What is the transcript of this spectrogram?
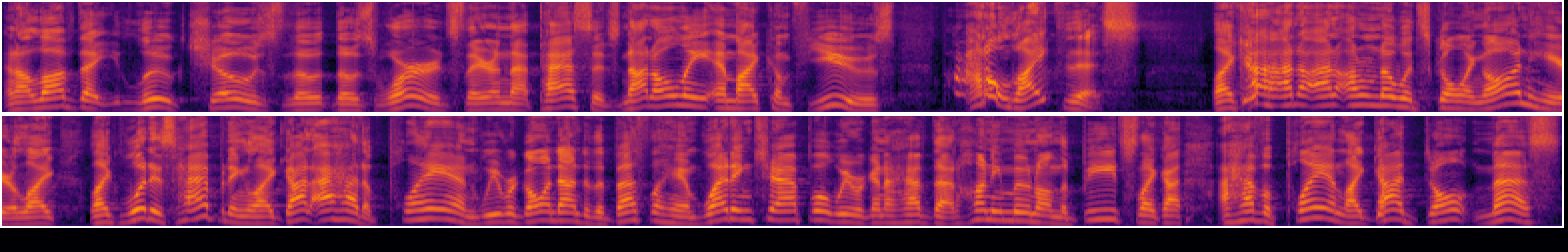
And I love that Luke chose those words there in that passage. Not only am I confused, I don't like this. Like, I, I, I don't know what's going on here. Like, like, what is happening? Like, God, I had a plan. We were going down to the Bethlehem wedding chapel. We were going to have that honeymoon on the beach. Like, I, I have a plan. Like, God, don't mess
